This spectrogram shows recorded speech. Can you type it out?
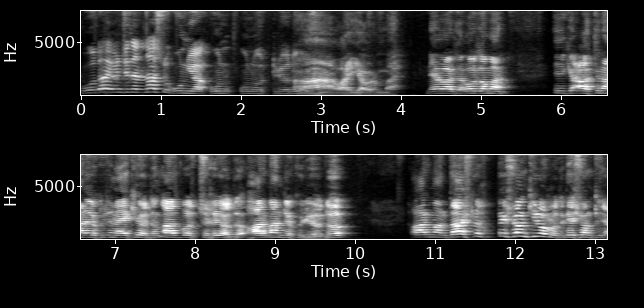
buğday önceden nasıl un ya un un öttürüyordunuz? Ha vay yavrum vay. Ne vardı o zaman iki atına öküzüne ekiyordun. Az boz çıkıyordu. Harman dökülüyordu. Harman taşlık 5-10 kilo olurdu. 5-10 kilo.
